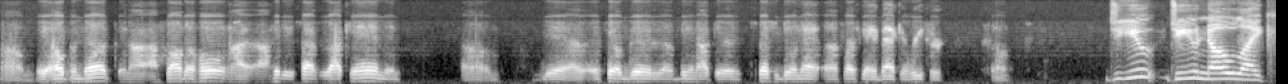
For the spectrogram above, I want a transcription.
um, it opened up, and I, I saw the hole, and I, I hit it as fast as I can, and um, yeah, it felt good uh, being out there, especially doing that uh, first game back in Reser. So. Do you do you know like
